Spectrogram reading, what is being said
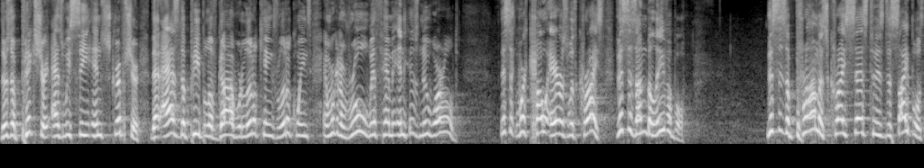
There's a picture, as we see in Scripture, that as the people of God, we're little kings, little queens, and we're going to rule with Him in His new world. This, we're co heirs with Christ. This is unbelievable. This is a promise Christ says to His disciples,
